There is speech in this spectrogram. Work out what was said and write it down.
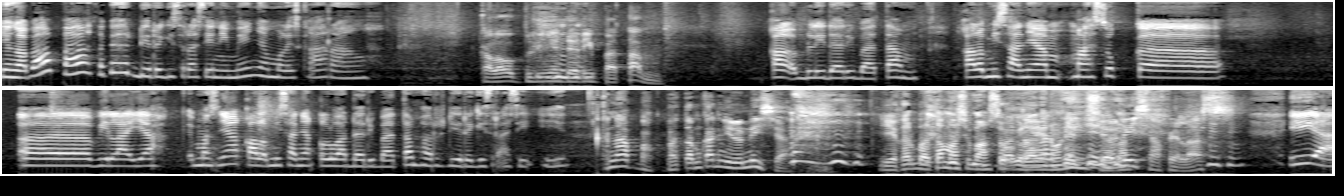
ya nggak apa-apa tapi harus diregistrasiin emailnya mulai sekarang. Kalau belinya dari Batam, kalau beli dari Batam. Kalau misalnya masuk ke eh, wilayah maksudnya kalau misalnya keluar dari Batam harus diregistrasiin kenapa? Batam kan Indonesia. Iya kan Batam masih masuk wilayah Batam kan Indonesia. kan? Indonesia, Velas. Iya,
